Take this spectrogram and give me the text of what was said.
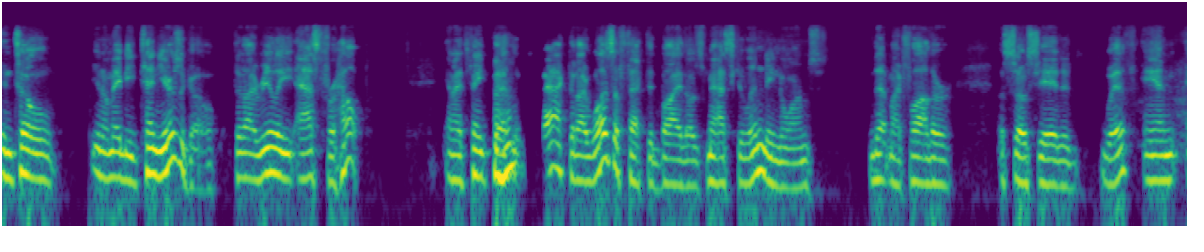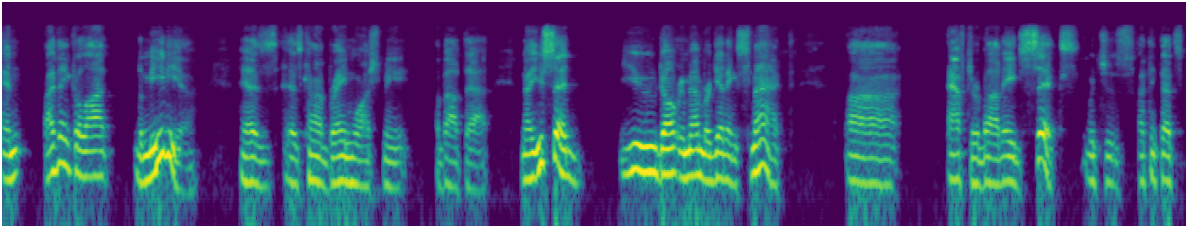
until you know maybe 10 years ago that I really asked for help. And I think that mm-hmm. back that I was affected by those masculinity norms that my father associated with and and I think a lot the media has has kind of brainwashed me about that. Now you said you don't remember getting smacked uh, after about age six, which is I think that's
